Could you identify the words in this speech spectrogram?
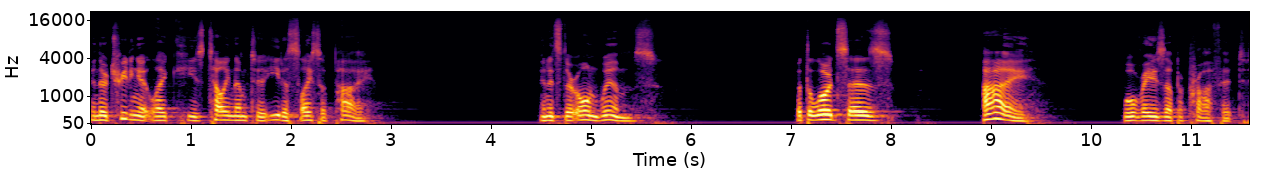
And they're treating it like He's telling them to eat a slice of pie. And it's their own whims. But the Lord says, I will raise up a prophet.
